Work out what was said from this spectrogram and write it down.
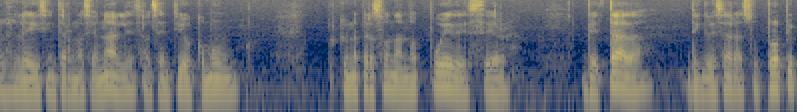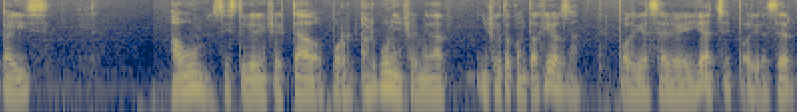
las leyes internacionales, al sentido común, porque una persona no puede ser vetada de ingresar a su propio país aún si estuviera infectado por alguna enfermedad infecto contagiosa. Podría ser VIH, podría ser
